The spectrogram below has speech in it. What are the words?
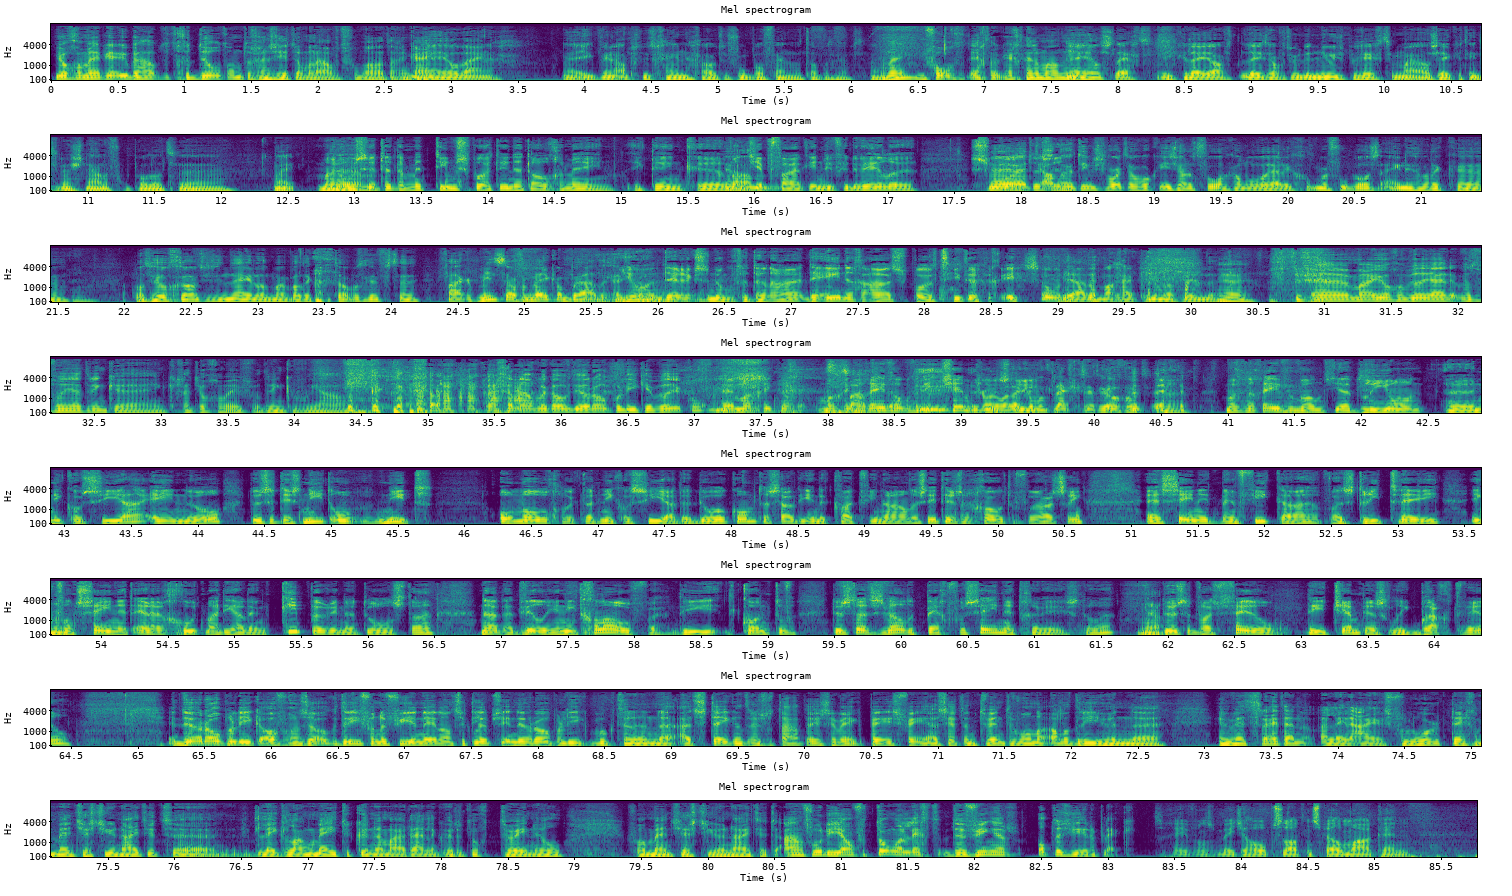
Jochem, heb jij überhaupt het geduld om te gaan zitten... om een avond voetballen te gaan kijken? Nee, heel weinig. Nee, ik ben absoluut geen grote voetbalfan wat dat betreft. Nee, Nee? Je volgt het echt ook echt helemaal niet? Nee, heel slecht. Ik lees af, lees af en toe de nieuwsberichten, maar al zeker het internationale voetbal, dat... eh, nee. Maar hoe zit het dan met teamsport in het algemeen? Ik denk, eh, want an- je hebt vaak individuele Nee, sporten. het andere teamsporten, hockey en zo, dat volg ik allemaal wel redelijk goed. Maar voetbal is het enige wat ik... eh, wat heel groot is in Nederland, maar wat ik wat dat betreft eh, vaak het minst over mee kan praten. Johan. Derksen noemt het een aard- de enige aardsport die er is. Ja, dat mag hij prima vinden. Ja. Eh, maar Jochem, wil jij, wat wil jij drinken, Henk? Gaat Jochem even wat drinken voor jou? We gaan namelijk over de Europa League. Wil je koffie? Nee, mag ik nog, mag ik nog even over die Champions Ik word wel lekker League? op mijn plek gezet, heel goed. Ja. Mag ik nog even, want ja, Lyon, eh Nicosia 1-0. Dus het is niet, niet onmogelijk dat Nicosia erdoor komt. Dan zou die in de kwartfinale zitten. is een grote verrassing. En Zenit Benfica was 3-2. Ik Hm. vond Zenit erg goed, maar die had een keeper in het doel staan. Nou, dat wil je niet geloven. Die, die kon dus dat is wel de pech voor Zenit geweest, hoor. Ja. Dus het was veel. Die Champions League bracht veel. De Europa League overigens ook. Drie van de vier Nederlandse clubs in de Europa League boekten een eh, uitstekend resultaat deze week. PSV, AZ en Twente wonnen alle drie hun, eh, hun wedstrijd. En alleen Ajax verloor tegen Manchester United. Eh, het leek lang mee te kunnen, maar uiteindelijk werd het toch 2-0 voor Manchester United. Aanvoerder Jan Vertongen legt de vinger op de zere plek. Ze geven ons een beetje hoop, ze laten het spel maken. En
